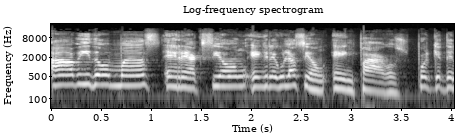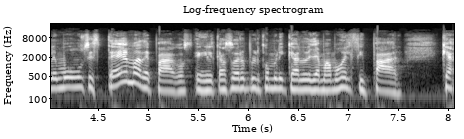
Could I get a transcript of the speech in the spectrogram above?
ha habido más eh, reacción en regulación? En pagos, porque tenemos un sistema de pagos. En el caso de República Dominicana le llamamos el CIPAR, que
